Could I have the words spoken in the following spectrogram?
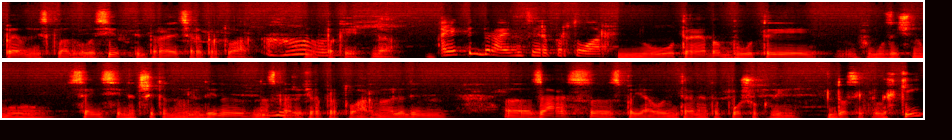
певний склад голосів підбирається репертуар. Ага. Навпаки, да. А як підбирають цей репертуар? Ну, треба бути в музичному сенсі начитаною людиною, нас кажуть репертуарною людиною. Е, Зараз е, з появою інтернету пошук він досить легкий,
